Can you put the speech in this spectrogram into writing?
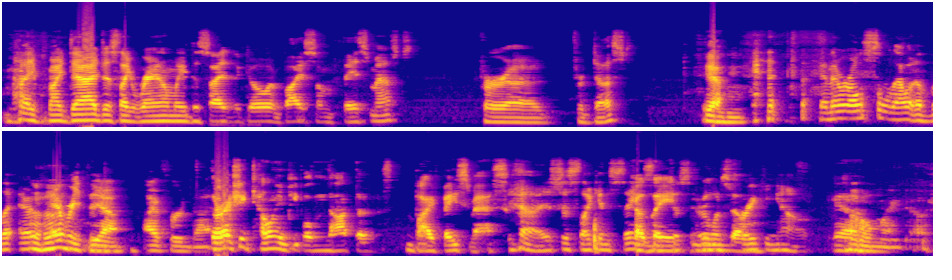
my my dad just like randomly decided to go and buy some face masks for uh, for dust, Yeah. Mhm. and they were all sold out of le- ev- Mhm. everything. Yeah, I've heard that. They're actually telling people not to buy face masks. Yeah, it's just like insane. 'Cause like, they just, everyone's them. freaking out. Yeah. Oh my gosh.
